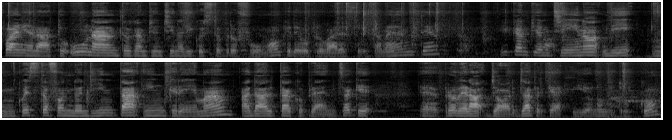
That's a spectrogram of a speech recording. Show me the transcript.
Poi mi ha dato un altro campioncino di questo profumo che devo provare assolutamente. Il campioncino di mm, questo fondotinta in crema ad alta coprenza che eh, proverà Giorgia perché io non mi trucco.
